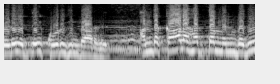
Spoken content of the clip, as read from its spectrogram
விடயத்தை கூறுகின்றார்கள். அந்த காலகட்டம் என்பது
